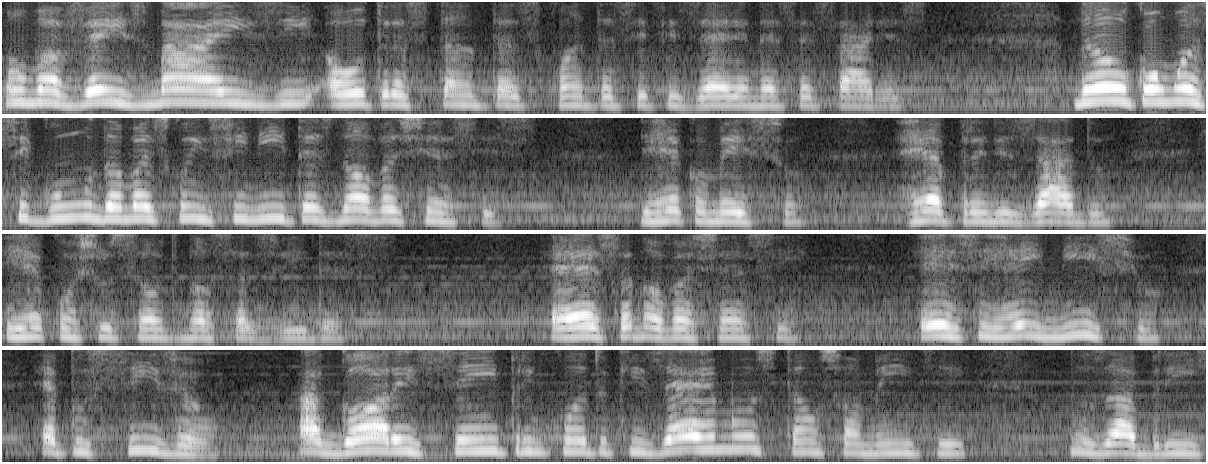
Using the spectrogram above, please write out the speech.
uma vez mais e outras tantas quantas se fizerem necessárias, não com uma segunda, mas com infinitas novas chances de recomeço, reaprendizado e reconstrução de nossas vidas. Essa nova chance, esse reinício é possível agora e sempre enquanto quisermos tão somente nos abrir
